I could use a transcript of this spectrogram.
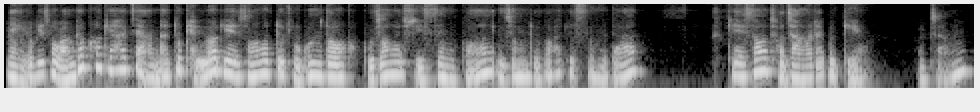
네, 여기서 완벽하게 하지 않아도 갤러리에서 또 조금 더 고정할 수 있으니까 이 정도로 하겠습니다. 이렇게 해서 저장을 해볼게요. 저장.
